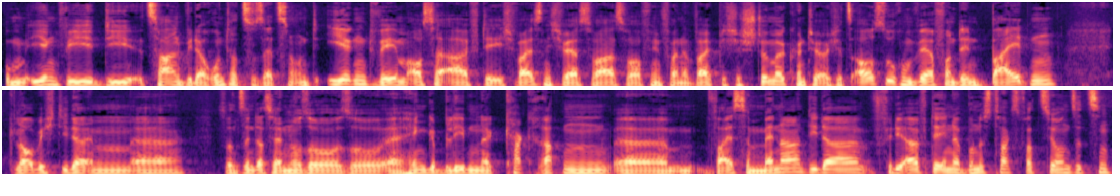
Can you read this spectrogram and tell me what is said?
um irgendwie die Zahlen wieder runterzusetzen. Und irgendwem aus der AfD, ich weiß nicht, wer es war, es war auf jeden Fall eine weibliche Stimme, könnt ihr euch jetzt aussuchen, wer von den beiden, glaube ich, die da im, äh, sonst sind das ja nur so, so äh, hängengebliebene Kackratten, äh, weiße Männer, die da für die AfD in der Bundestagsfraktion sitzen.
